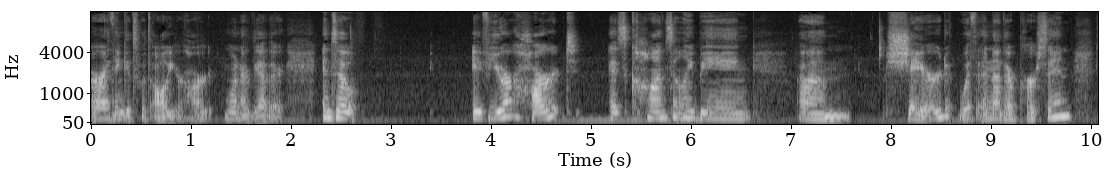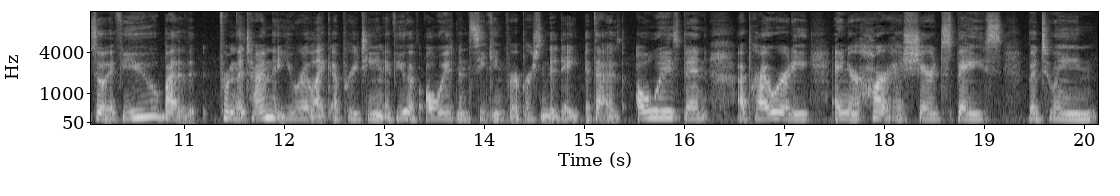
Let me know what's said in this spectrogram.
or i think it's with all your heart one or the other. And so if your heart is constantly being um, shared with another person. So if you by the, from the time that you were like a preteen, if you have always been seeking for a person to date, if that has always been a priority and your heart has shared space between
